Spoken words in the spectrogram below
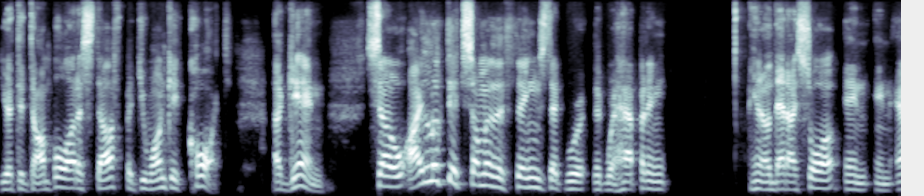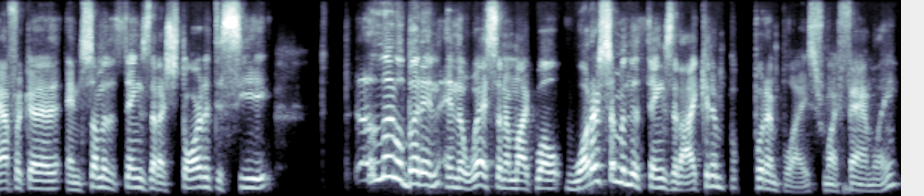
You had to dump a lot of stuff, but you won't get caught again. So I looked at some of the things that were that were happening you know that I saw in in Africa and some of the things that I started to see a little bit in in the West, and I'm like, well, what are some of the things that I can put in place for my family,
